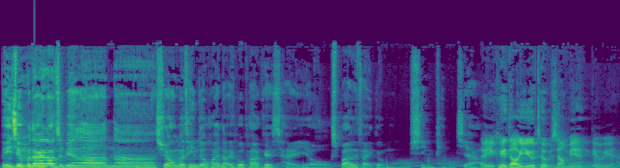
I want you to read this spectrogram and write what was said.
本期节目大概到这边啦。那喜欢我们的听众，欢迎到 Apple Podcast 还有 Spotify 给我们五星评价，呃，也可以到 YouTube 上面留言啊。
